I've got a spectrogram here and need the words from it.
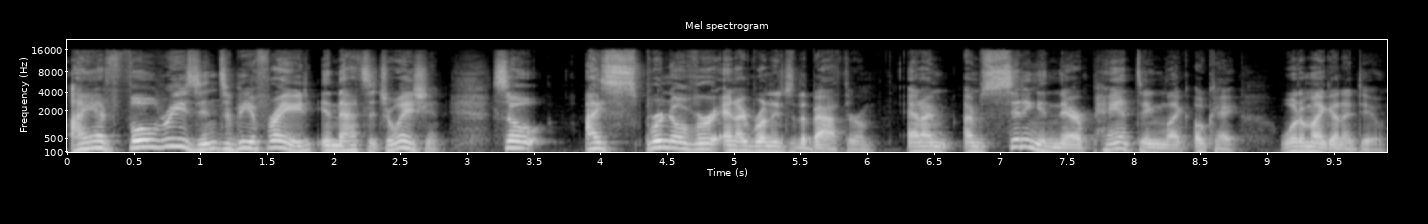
I had full reason to be afraid in that situation. So I sprint over and I run into the bathroom. And I'm I'm sitting in there panting like, okay, what am I gonna do?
